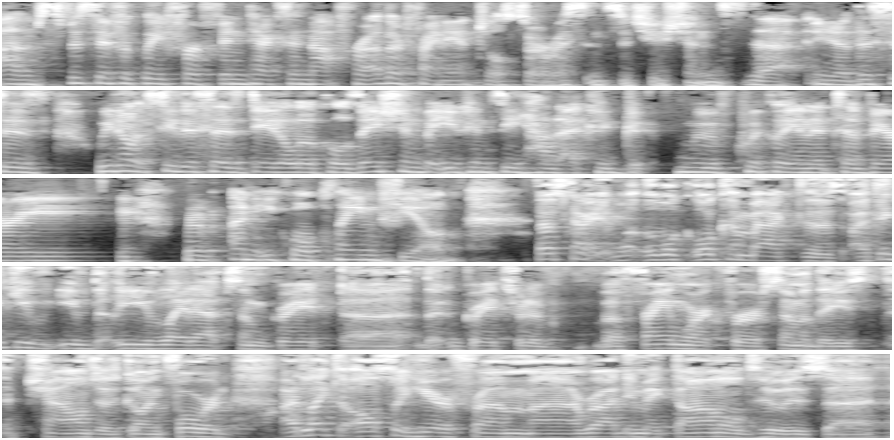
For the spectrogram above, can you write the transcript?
um, specifically for fintechs and not for other financial service institutions. That you know, this is we don't see this as data localization, but you can see how that could move quickly, and it's a very sort of unequal playing field. That's great. We'll, we'll, come back to this. I think you've you've, you've laid out some great uh, great sort of framework for some of these challenges going forward. I'd like to also hear from uh, Rodney McDonald, who is uh,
